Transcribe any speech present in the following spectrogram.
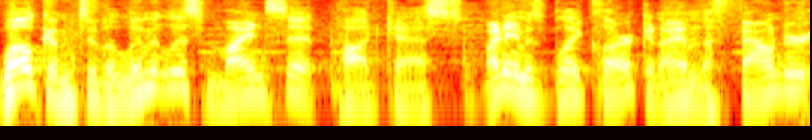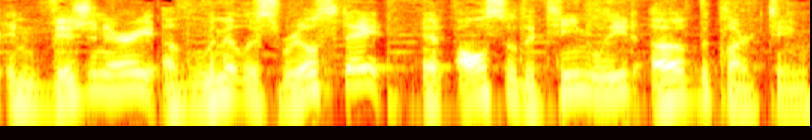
Welcome to the Limitless Mindset Podcast. My name is Blake Clark, and I am the founder and visionary of Limitless Real Estate and also the team lead of the Clark team.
